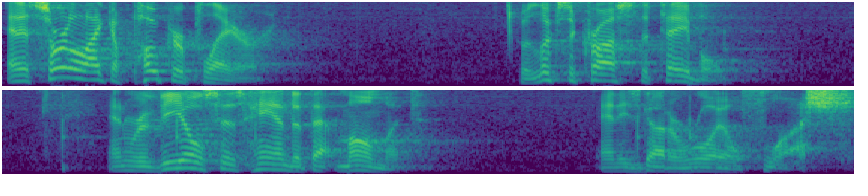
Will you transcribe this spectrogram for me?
And it's sort of like a poker player who looks across the table and reveals his hand at that moment, and he's got a royal flush.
